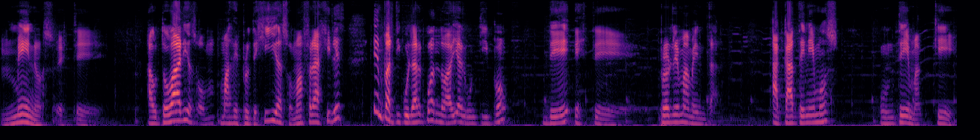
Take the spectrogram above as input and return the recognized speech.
menos este, autovarios o más desprotegidas o más frágiles, en particular cuando hay algún tipo de este, problema mental. Acá tenemos un tema que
